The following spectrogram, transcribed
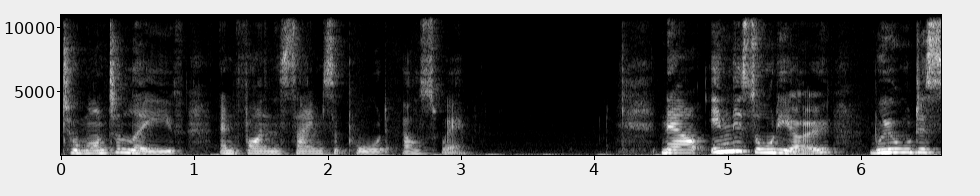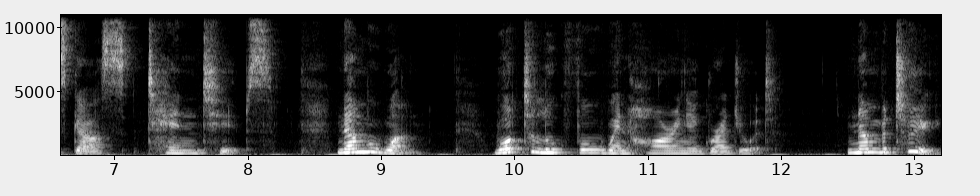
to want to leave and find the same support elsewhere. Now, in this audio, we will discuss 10 tips. Number one, what to look for when hiring a graduate. Number two,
